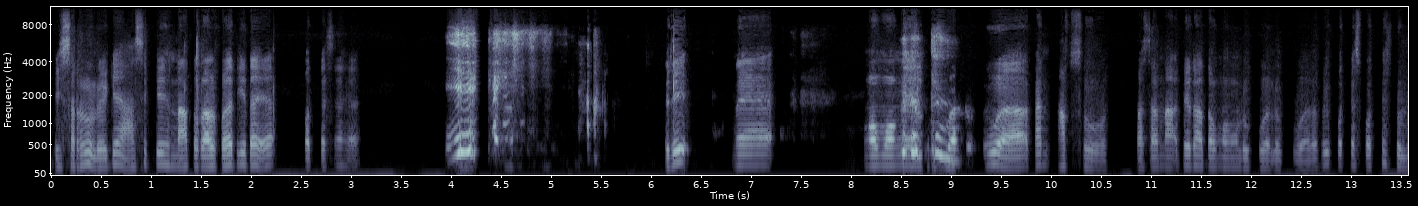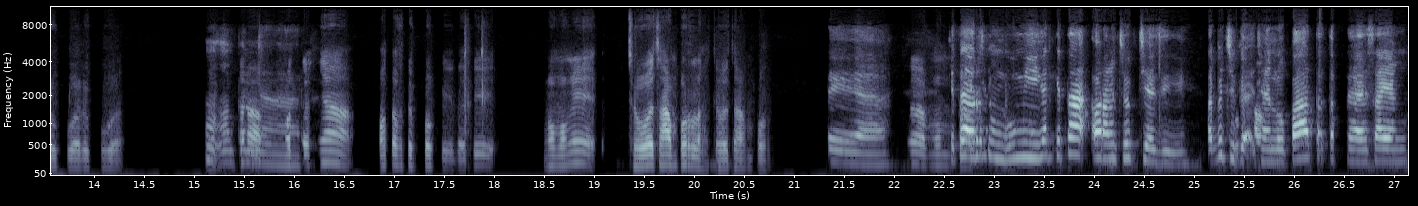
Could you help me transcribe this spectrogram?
Ih seru loh, ini asik ya, natural banget kita ya podcastnya ya. Ih, Jadi nek ngomongin lu gua lu gua kan absurd. Pas anak dia atau ngomong lu gua lu gua, tapi podcast podcast lu gua lu gua. Benar. podcastnya out of the box gitu. Jadi ngomongnya Jawa campur lah, Jawa campur. Iya. Kita, harus membumi kan kita orang Jogja sih. Tapi juga Betul. jangan lupa tetap bahasa yang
